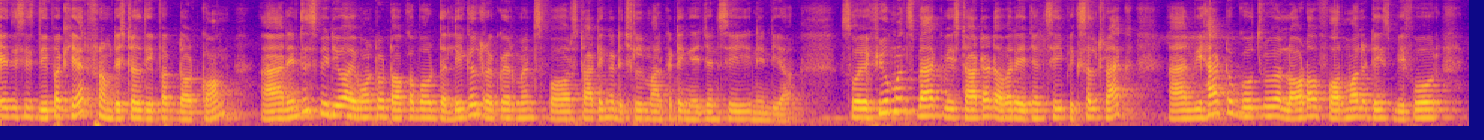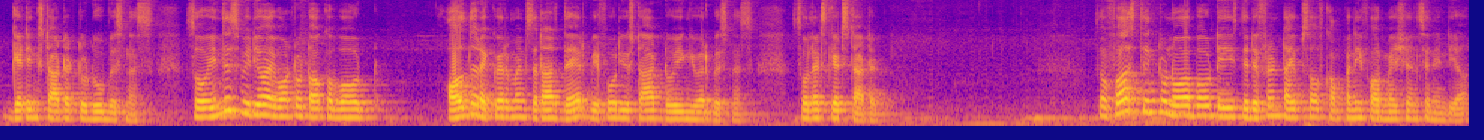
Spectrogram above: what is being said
Hey, this is Deepak here from digitaldeepak.com and in this video I want to talk about the legal requirements for starting a digital marketing agency in India. So a few months back we started our agency Pixeltrack and we had to go through a lot of formalities before getting started to do business. So in this video I want to talk about all the requirements that are there before you start doing your business. So let's get started. So first thing to know about is the different types of company formations in India.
